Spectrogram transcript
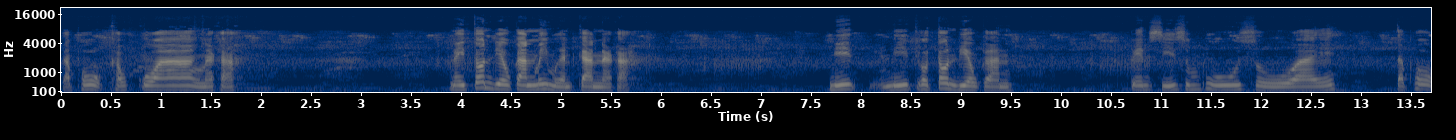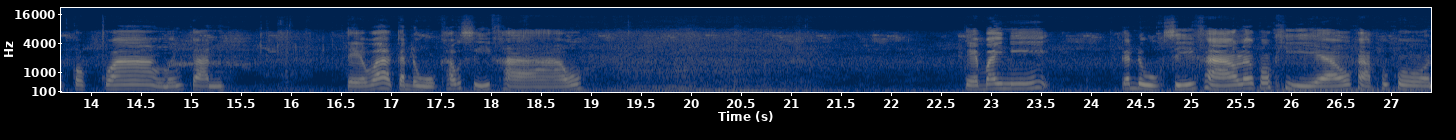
ตะโพกเขากว้างนะคะ ในต้นเดียวกันไม่เหมือนกันนะคะ นี้นี้ก็ต้นเดียวกัน เป็นสีชมพูสวยตะโพกก็กว้างเหมือนกัน แต่ว่ากระดูกเขาสีขาว แต่ใบนี้กระดูกสีขาวแล้วก็เขียวค่ะทุกคน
